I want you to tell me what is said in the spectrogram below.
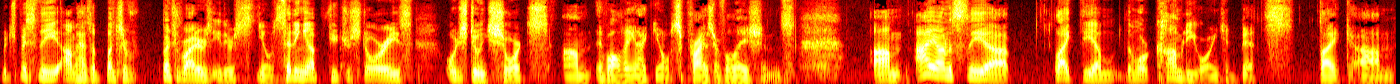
which basically um, has a bunch of bunch of writers either you know setting up future stories or just doing shorts um, involving like you know surprise revelations. Um, I honestly uh, like the um, the more comedy oriented bits, like um,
